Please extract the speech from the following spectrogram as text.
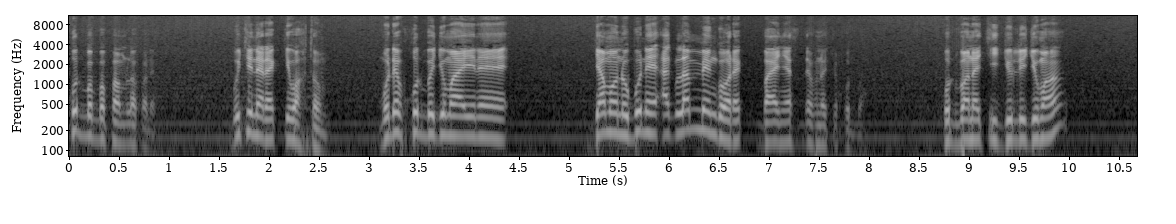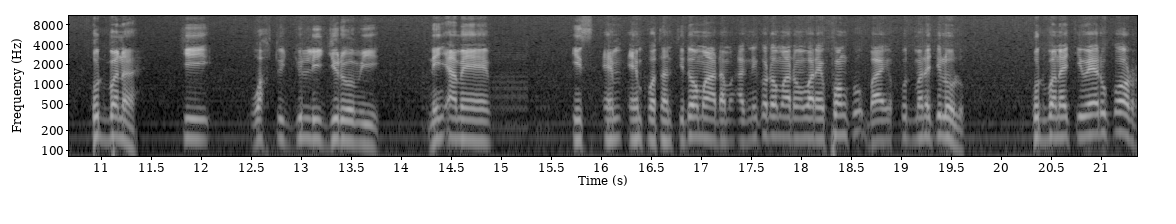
xutba boppam la ko def bu ci ne rek ci waxtoom mu def xutba jumaa yi ne jamono bu ne ak lam méngoo rek Baay Ñas def na ci xutba xutba na ci julli jumaa xutba na ci waxtu julli juróom yi niñ amee is important ci doomu aadama ak ni ko doomu aadama waree fonk bàyyi xutba na ci loolu xutba na ci weeru koor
